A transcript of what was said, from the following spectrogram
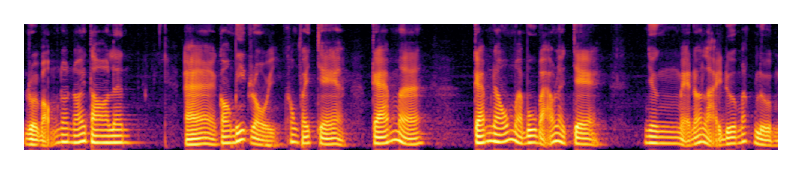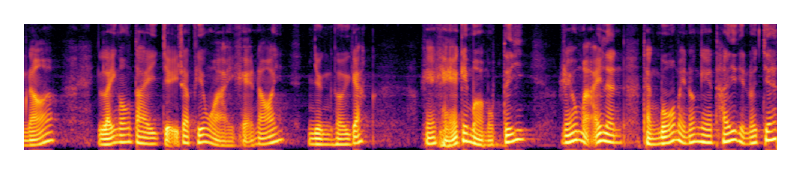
rồi bỗng nó nói to lên. À, con biết rồi, không phải chè, cám mà. Cám nấu mà bu bảo là chè. Nhưng mẹ nó lại đưa mắt lườm nó, lấy ngón tay chỉ ra phía ngoài khẽ nói, nhưng hơi gắt khẽ khẽ cái mờ một tí, réo mãi lên. Thằng bố mày nó nghe thấy thì nó chết.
